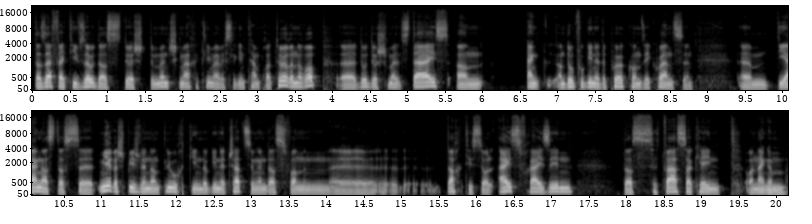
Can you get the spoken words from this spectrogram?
das effektiv so dass durch de mönschmache klimawisseligen Temperaturen op äh, du durch schmelz deis an eng an dogene de pur Konsequenzen ähm, die engers das äh, Meeresspiegeln an Luucht gin da gene Schätzungen das van äh, Dach die soll eisfrei sinn das Wasser kennt an engem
